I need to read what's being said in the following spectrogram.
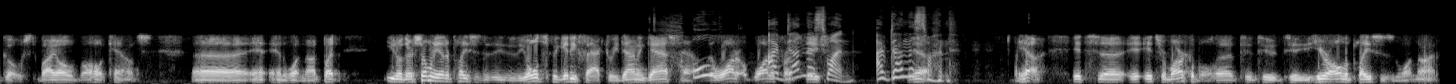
ghost by all all accounts uh, and, and whatnot. But you know, there's so many other places. The, the old spaghetti factory down in Gastown, Oh, the water waterfront I've done station. this one. I've done this Yeah. one. Yeah, it's uh, it's remarkable uh, to to to hear all the places and whatnot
